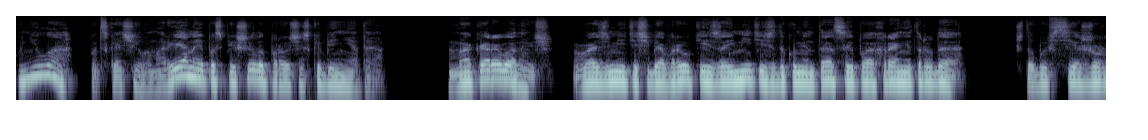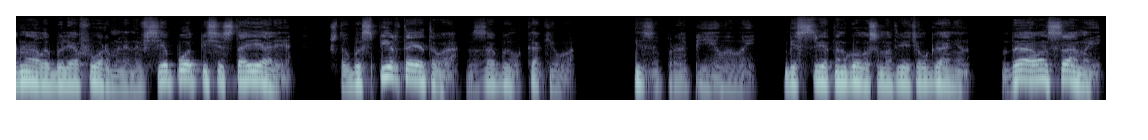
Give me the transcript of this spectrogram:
«Поняла», — подскочила Марьяна и поспешила прочь из кабинета. «Макар Иванович, возьмите себя в руки и займитесь документацией по охране труда, чтобы все журналы были оформлены, все подписи стояли, чтобы спирта этого, забыл, как его, изопропиловой», — бесцветным голосом ответил Ганин. «Да, он самый,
